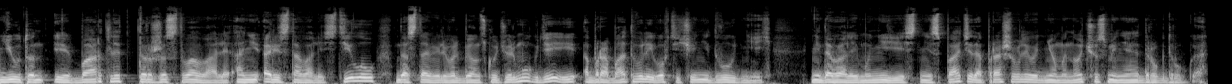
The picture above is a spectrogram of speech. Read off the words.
Ньютон и Бартлетт торжествовали. Они арестовали Стилоу, доставили в альбионскую тюрьму, где и обрабатывали его в течение двух дней. Не давали ему ни есть, ни спать и допрашивали его днем и ночью, сменяя друг друга.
